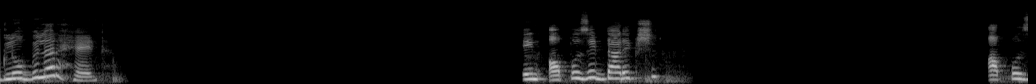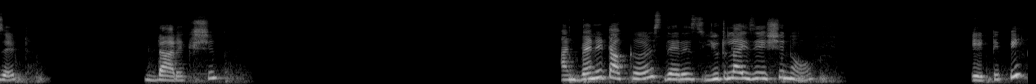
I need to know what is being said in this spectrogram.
globular head in opposite direction, opposite direction. And when it occurs, there is utilization of ATP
